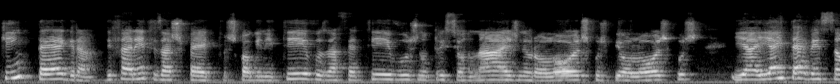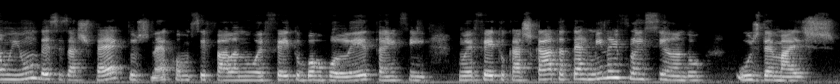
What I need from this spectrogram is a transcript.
que integra diferentes aspectos cognitivos, afetivos, nutricionais, neurológicos, biológicos, e aí a intervenção em um desses aspectos, né, como se fala no efeito borboleta, enfim, no efeito cascata, termina influenciando os demais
